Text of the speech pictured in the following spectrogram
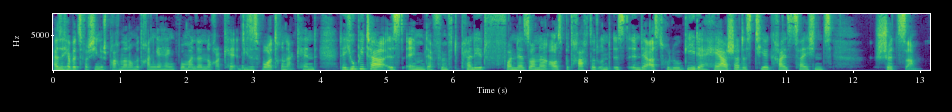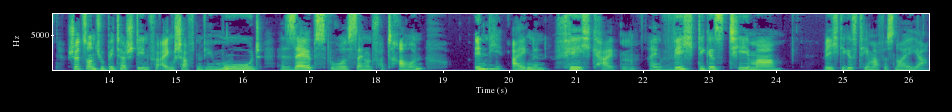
Also ich habe jetzt verschiedene Sprachen da noch mit dran gehängt, wo man dann noch dieses Wort drin erkennt. Der Jupiter ist eben der fünfte Planet von der Sonne aus betrachtet und ist in der Astrologie der Herrscher des Tierkreiszeichens Schütze. Schütze und Jupiter stehen für Eigenschaften wie Mut, Selbstbewusstsein und Vertrauen in die eigenen Fähigkeiten. Ein wichtiges Thema Wichtiges Thema fürs neue Jahr.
